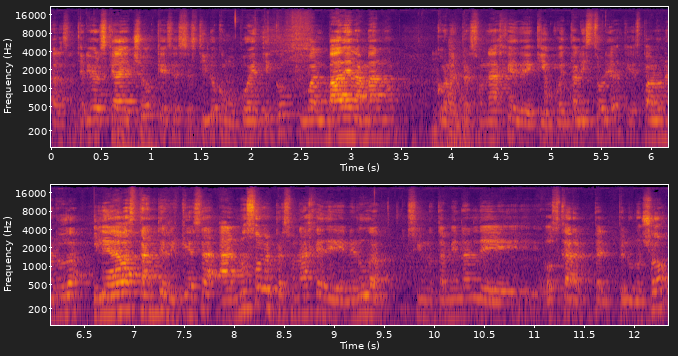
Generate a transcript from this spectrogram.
a las anteriores que ha hecho, que es ese estilo como poético, que igual va de la mano con el personaje de quien cuenta la historia, que es Pablo Neruda, y le da bastante riqueza a no solo el personaje de Neruda, sino también al de Oscar Peluno Shaw,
